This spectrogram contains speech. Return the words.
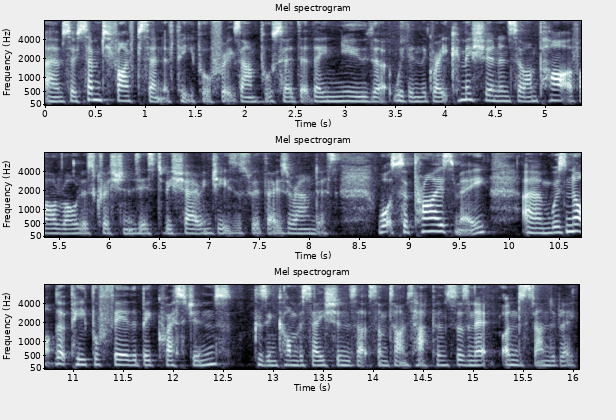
Um, so 75% of people, for example, said that they knew that within the Great Commission and so on, part of our role as Christians is to be sharing Jesus with those around us. What surprised me um, was not that people fear the big questions because in conversations that sometimes happens, doesn't it? Understandably.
